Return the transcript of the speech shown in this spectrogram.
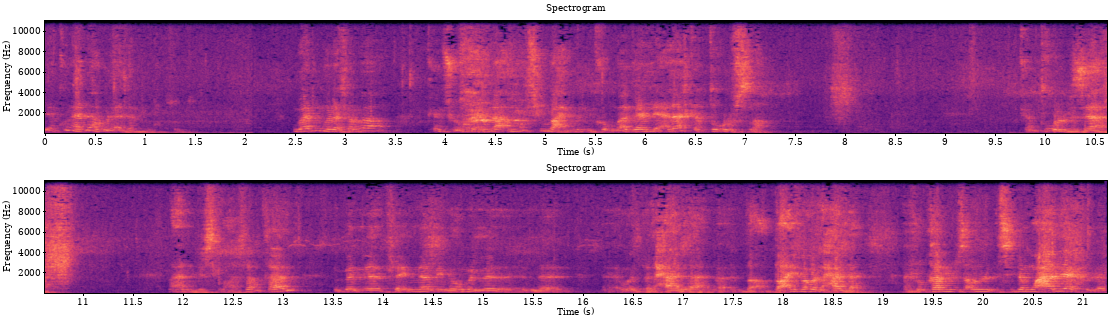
يكون هذا هو الأدب المقصود. وبهذه المناسبة كنشوف أن عمر شي واحد منكم ما قال لي علاش كطول في الصلاة. كنطول بزاف. مع النبي صلى الله عليه وسلم قال فإن منهم وزن الحاجة الضعيفة ولا الحاجة. شو قال سيدنا معاذ ياك ولا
